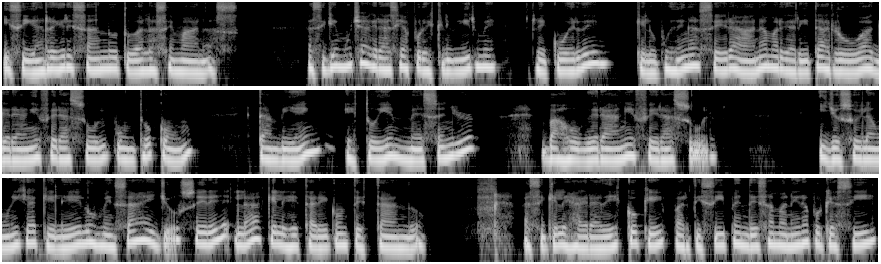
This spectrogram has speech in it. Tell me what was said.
y sigan regresando todas las semanas. Así que muchas gracias por escribirme. Recuerden que lo pueden hacer a anamargarita.granesferazul.com. También estoy en Messenger bajo Gran Esfera Azul y yo soy la única que lee los mensajes, yo seré la que les estaré contestando. Así que les agradezco que participen de esa manera porque así,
